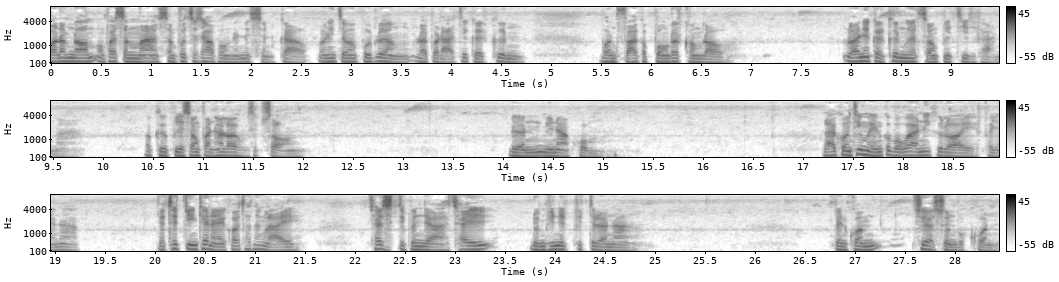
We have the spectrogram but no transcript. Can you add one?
ขอนอบน้อมองค์พระสัมมาสัมพุทธเจ้าพระองค์นั้นในส่วนเก้าวันนี้จะมาพูดเรื่องรอยประหลาดที่เกิดขึ้น บนฝากระโปรงรถของเรารอยนี้เกิดขึ้นเมื่อสองปีที่ผ่านมา ก็คือปี2562เดือนมีนาคม หลายคนที่เห็นก็บอกว่านี่คือรอยพญานาคจะเท็จจริงแค่ไหนก็ท่านทั้งหลาย ใช้สติปัญญาใช้ดุลพินิจพิจารณา เป็นความเชื่อส่วนบุคคล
